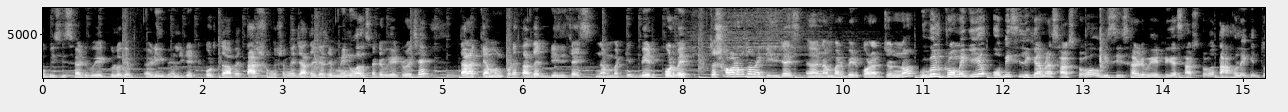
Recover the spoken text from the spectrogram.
ওবিসি সার্টিফিকেটগুলোকে রিভ্যালিডেট করতে হবে। তার সঙ্গে সঙ্গে যাদের কাছে ম্যানুয়াল সার্টিফিকেট রয়েছে, তারা কেমন করে তাদের ডিজিটাইজ নাম্বারটি বের করবে। তো সবার প্রথমে ডিজিটাইজ নাম্বার বের করার জন্য গুগল ক্রোমে গিয়ে ওবিসি লিখে আমরা সার্চ করব ওবিসি সার্টিফিকেট লিখে সার্চ করব, তাহলে কিন্তু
